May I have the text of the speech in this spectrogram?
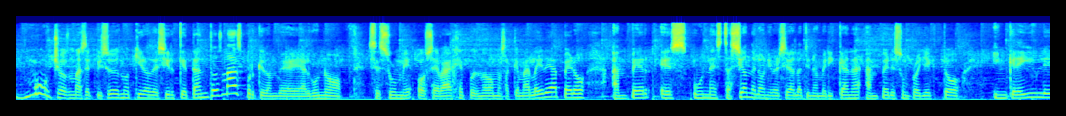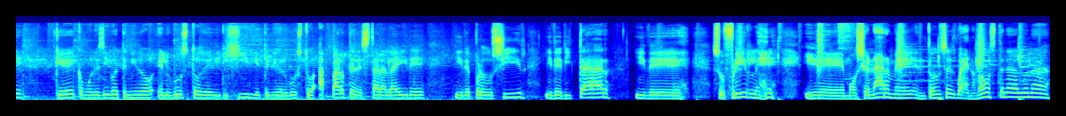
muchos más episodios. No quiero decir que tantos más, porque donde alguno se sume o se baje, pues no vamos a quemar la idea. Pero Amper es una estación de la Universidad Latinoamericana. Amper es un proyecto increíble que, como les digo, he tenido el gusto de dirigir y he tenido el gusto, aparte de estar al aire y de producir y de editar y de sufrirle y de emocionarme. Entonces, bueno, vamos a tener alguna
